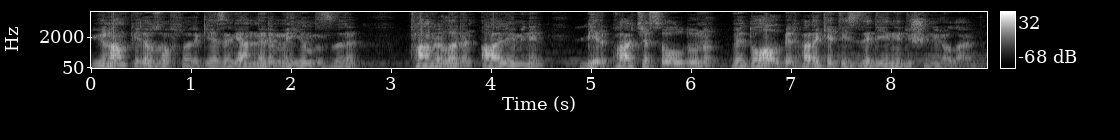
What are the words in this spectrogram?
Yunan filozofları gezegenlerin ve yıldızların tanrıların aleminin bir parçası olduğunu ve doğal bir hareket izlediğini düşünüyorlardı.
